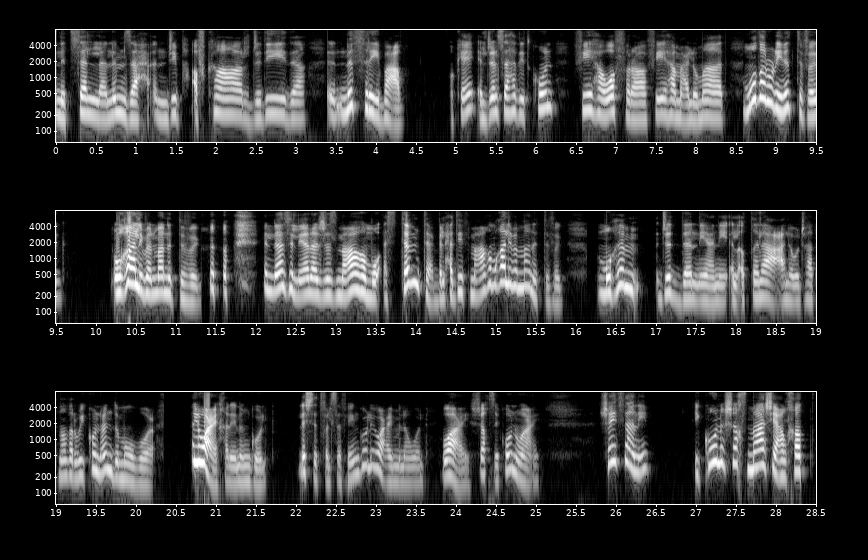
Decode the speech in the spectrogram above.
نتسلى نمزح نجيب أفكار جديدة. نثري بعض. okay؟ الجلسة هذه تكون فيها وفرة فيها معلومات. مو ضروري نتفق وغالبا ما نتفق. الناس اللي أنا أجلس معاهم وأستمتع بالحديث معاهم غالبا ما نتفق. مهم جدا يعني الاطلاع على وجهات نظر ويكون عنده موضوع. الوعي خلينا نقول. ليش تتفلسفين؟ قولي وعي من أول. واعي الشخص يكون واعي. شيء ثاني يكون الشخص ماشي على الخط.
